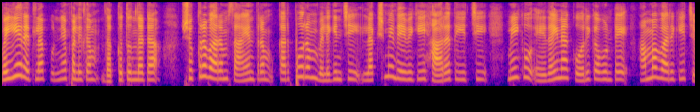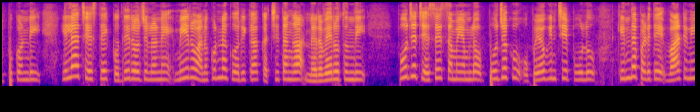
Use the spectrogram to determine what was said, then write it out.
వెయ్యి రెట్ల పుణ్యఫలితం దక్కుతుందట. శుక్రవారం సాయంత్రం కర్పూరం వెలిగించి లక్ష్మీదేవికి హారతి ఇచ్చి మీకు ఏదైనా కోరిక ఉంటే అమ్మవారికి చెప్పుకోండి. ఇలా చేస్తే కొద్ది రోజుల్లోనే మీరు అనుకున్న కోరిక ఖచ్చితంగా నెరవేరుతుంది. పూజ చేసే సమయంలో పూజకు ఉపయోగించే పూలు కింద పడితే వాటిని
